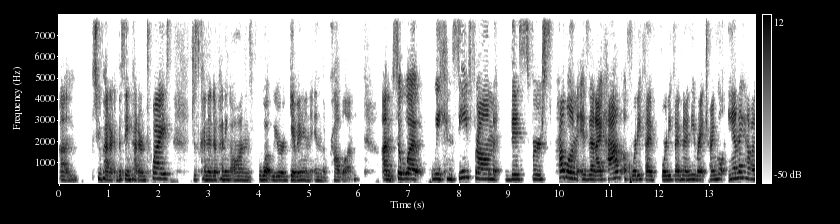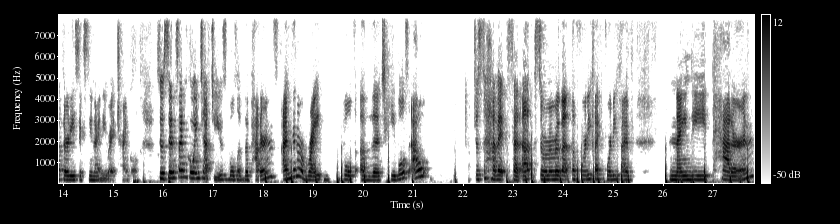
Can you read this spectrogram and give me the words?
um, two pattern, the same pattern twice, just kind of depending on what we were given in the problem. Um, so what we can see from this first problem is that I have a 45, 45, 90 right triangle and I have a 30, 60, 90 right triangle. So since I'm going to have to use both of the patterns, I'm gonna write both of the tables out just to have it set up. So remember that the 45, 45, 90 pattern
